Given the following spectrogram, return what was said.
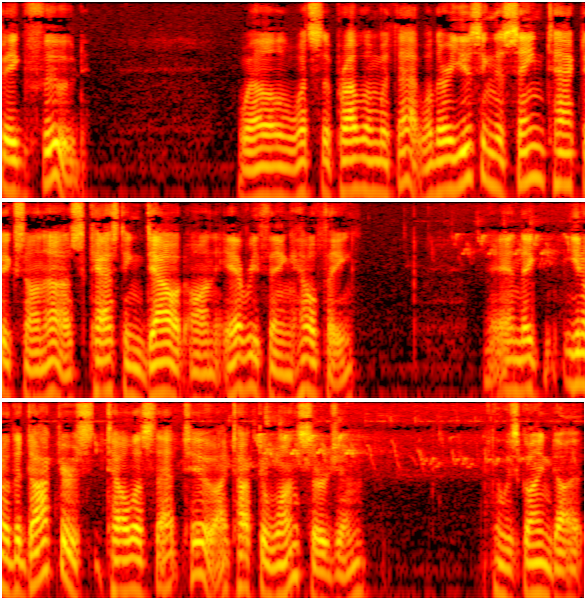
big food. Well, what's the problem with that? Well, they're using the same tactics on us, casting doubt on everything healthy. And they, you know, the doctors tell us that too. I talked to one surgeon who was going to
